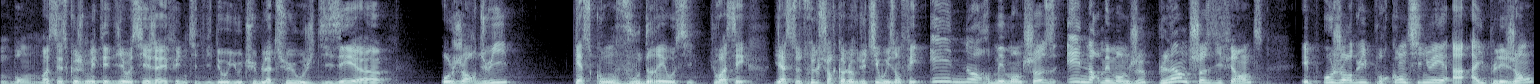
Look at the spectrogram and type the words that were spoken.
bon, moi c'est ce que je m'étais dit aussi, j'avais fait une petite vidéo YouTube là-dessus où je disais, euh, aujourd'hui, qu'est-ce qu'on voudrait aussi Tu vois, c'est il y a ce truc sur Call of Duty où ils ont fait énormément de choses, énormément de jeux, plein de choses différentes. Et aujourd'hui, pour continuer à hype les gens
